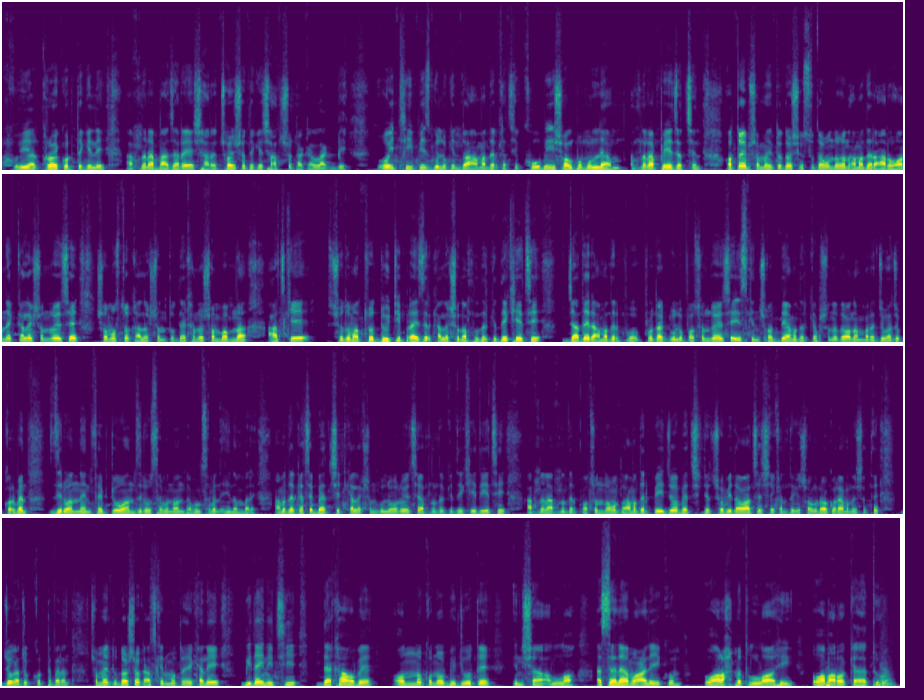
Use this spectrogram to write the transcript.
ক্রয় করতে গেলে আপনারা বাজারে সাড়ে ছয়শো থেকে সাতশো টাকা লাগবে। ওই থ্রি পিসগুলো কিন্তু আমাদের কাছে খুবই স্বল্প মূল্যে আপনারা পেয়ে যাচ্ছেন। অতএব সম্মানিত দর্শক, শ্রোতা বন্ধুগণ, আমাদের আরও অনেক কালেকশন রয়েছে। সমস্ত কালেকশন তো দেখানো সম্ভব না। আজকে শুধুমাত্র দুইটি প্রাইজের কালেকশন আপনাদেরকে দেখিয়েছি। যাদের আমাদের প্রোডাক্টগুলো পছন্দ হয়েছে, স্ক্রিনশট দিয়ে আমাদের ক্যাপশনে দেওয়া নাম্বারে যোগাযোগ করবেন। Zero one nine five two one zero seven one double seven এই নাম্বারে। আমাদের কাছে বেডশিট কালেকশনগুলোও রয়েছে, আপনাদেরকে দেখিয়ে দিয়েছি। আপনারা আপনাদের পছন্দ মতো আমাদের পেজেও বেডশিটের ছবি দেওয়া আছে, সেখান থেকে সংগ্রহ করে আমাদের সাথে যোগাযোগ করতে পারেন। সম্মানিত দর্শক, আজকের মতো এখানেই বিদায় নিচ্ছি। দেখা হবে অন্য কোনো ভিডিওতে ইনশা আল্লাহ আসসালামু আলাইকুম ورحمة الله وبركاته.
